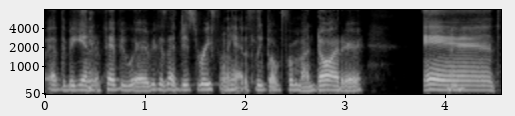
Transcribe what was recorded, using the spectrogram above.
at the beginning of February because I just recently had a sleepover for my daughter, mm-hmm. and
